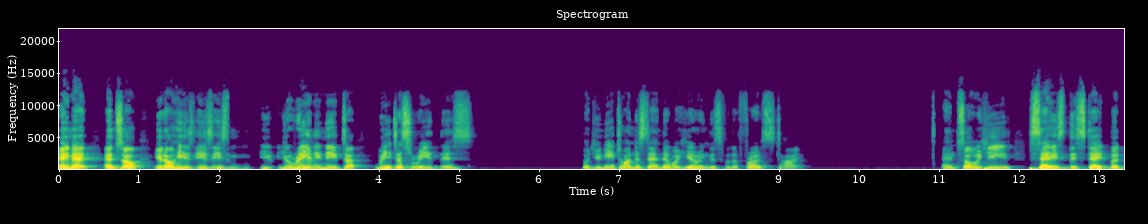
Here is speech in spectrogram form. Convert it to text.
Amen. And so, you know, he's, he's, he's you, you really need to, we just read this, but you need to understand that we're hearing this for the first time. And so he says this statement,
